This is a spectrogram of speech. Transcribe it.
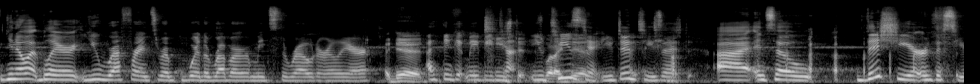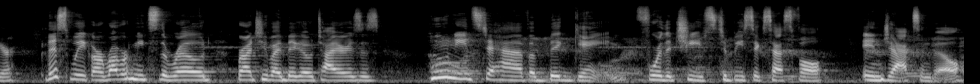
you know what, Blair? You referenced rub- where the rubber meets the road earlier. I did. I think it may I be teased it, you teased did. it. You did I- I tease teased it. it. Uh, and so this year, or this year, this week, our rubber meets the road, brought to you by Big O Tires, is who needs to have a big game for the Chiefs to be successful in Jacksonville?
